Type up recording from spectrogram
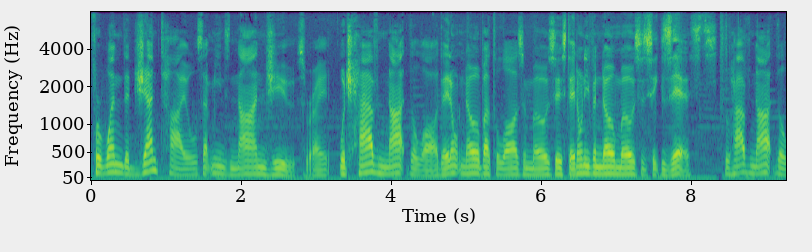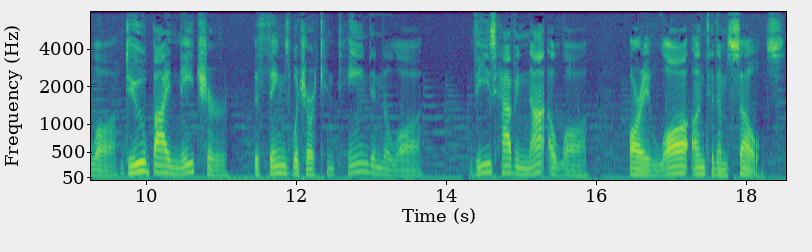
For when the Gentiles, that means non Jews, right, which have not the law, they don't know about the laws of Moses, they don't even know Moses exists, who have not the law, do by nature the things which are contained in the law, these having not a law, are a law unto themselves,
